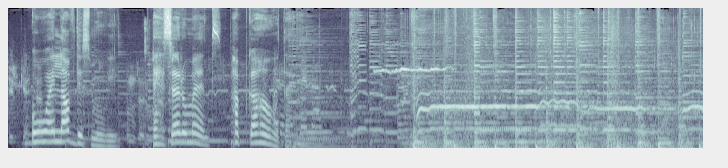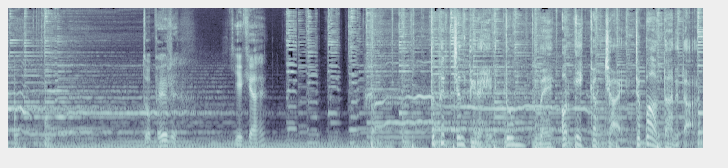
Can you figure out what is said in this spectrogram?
दिल कहता ओ आई लव दिस मूवी ऐसा रोमांस अब कहाँ होता है? तो फिर ये क्या है? तो फिर चलती रहे तुम मैं और एक कप चाय टपाल दानेदार।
